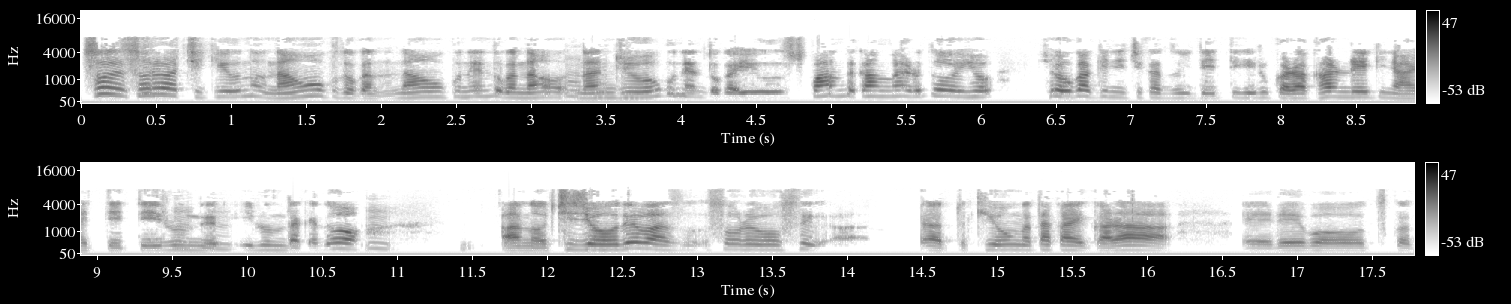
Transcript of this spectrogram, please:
それそれは地球の何億とか何億年とか何何十億年とかいうスパンで考えると、氷河期に近づいていっているから、寒冷期に入っていっているんで、うんうん、いるんだけど、うん、あの地上ではそれをあと気温が高いから、えー、冷房を使っ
